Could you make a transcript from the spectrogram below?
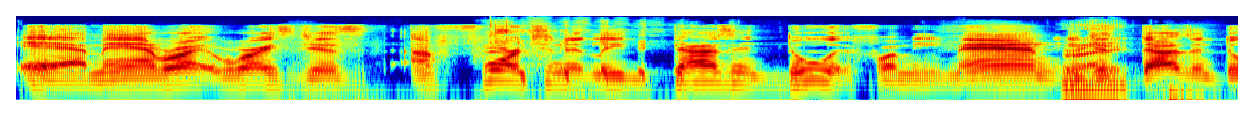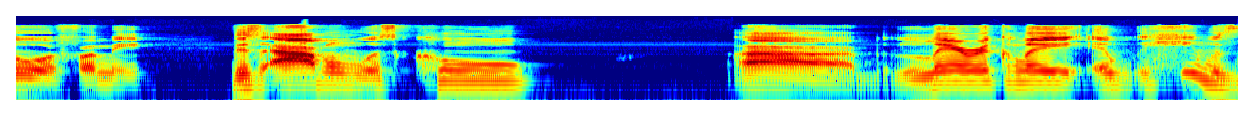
yeah, man, Roy, Royce just unfortunately doesn't do it for me, man. He Right. just doesn't do it for me. This album was cool. Uh, lyrically, it, he was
